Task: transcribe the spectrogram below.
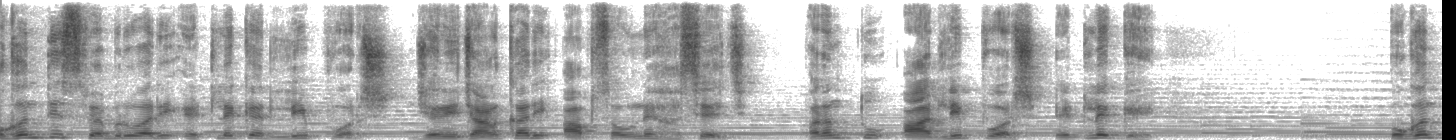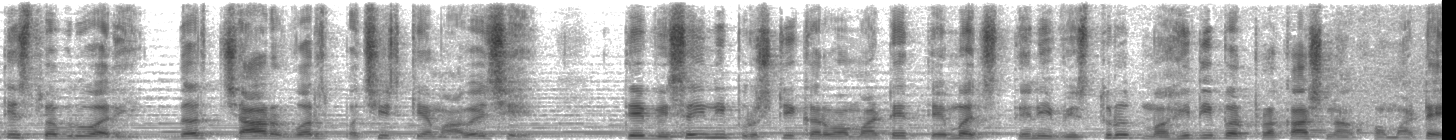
ઓગણત્રીસ ફેબ્રુઆરી એટલે કે લીપ વર્ષ, જેની જાણકારી આપ સૌને હશે જ. પરંતુ આ લીપ વર્ષ એટલે કે ઓગણત્રીસ ફેબ્રુઆરી, દર ચાર વર્ષ પછી જ કેમ આવે છે, તે વિષયની પુષ્ટિ કરવા માટે તેમજ તેની વિસ્તૃત માહિતી પર પ્રકાશ નાખવા માટે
